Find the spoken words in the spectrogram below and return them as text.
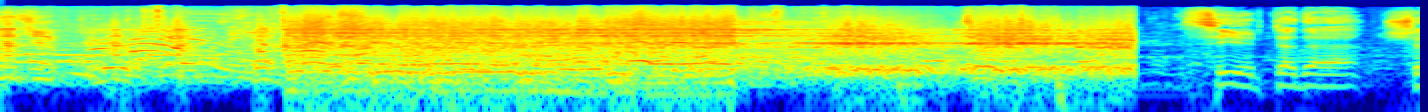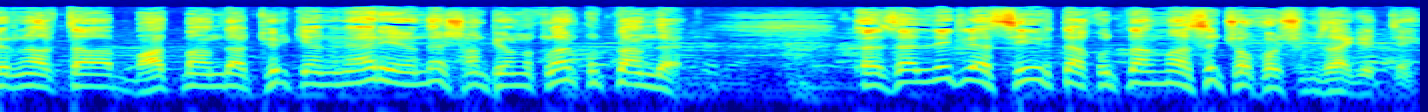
İyi çek. Çok Siirt'te de, Şırnak'ta, Batman'da, Türkiye'nin her yerinde şampiyonluklar kutlandı. Özellikle Siirt'te kutlanması çok hoşumuza gitti.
